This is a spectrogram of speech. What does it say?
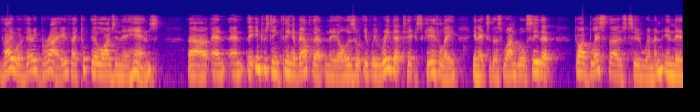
They were very brave. They took their lives in their hands uh, and and the interesting thing about that, Neil, is if we read that text carefully in Exodus one, we'll see that God blessed those two women in their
